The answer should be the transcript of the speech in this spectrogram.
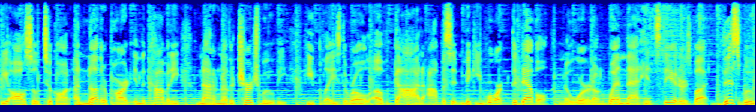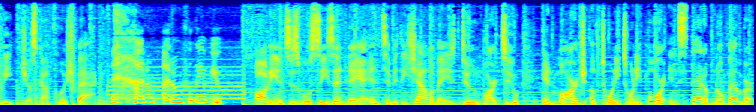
He also took on another part in the comedy Not Another Church Movie. He plays the role of God opposite Mickey Rourke, the devil. No word on when that hits theaters, but this movie just got pushed back. I don't I don't believe you. Audiences will see Zendaya and Timothée Chalamet's Dune Part 2 in March of 2024 instead of November.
